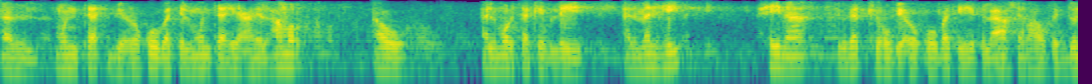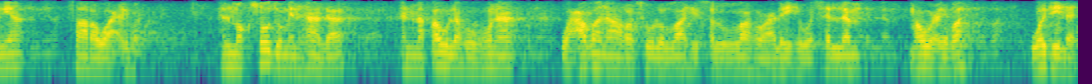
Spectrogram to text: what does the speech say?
المنته بعقوبة المنتهي عن الأمر أو المرتكب للمنهي حين يذكر بعقوبته في الآخرة في الدنيا صار واعظا. المقصود من هذا أن قوله هنا وعظنا رسول الله صلى الله عليه وسلم موعظة وجلت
